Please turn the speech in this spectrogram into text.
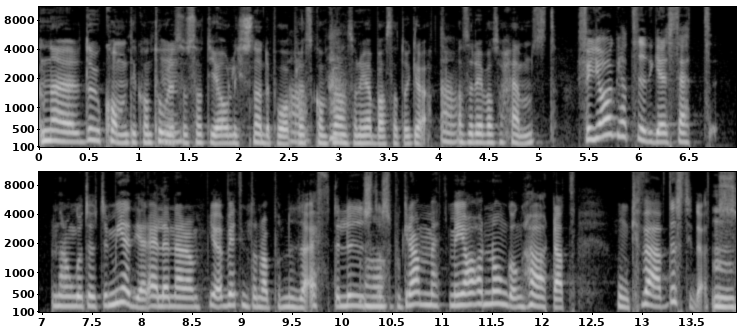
när du kom till kontoret Mm. så satt jag och lyssnade på Ja. presskonferensen och jag bara satt och grät. Ja. Alltså det var så hemskt. För jag har tidigare sett när de gått ut i medier, eller när de, jag vet inte om det var på Nya Efterlyst, Ja. alltså programmet, men jag har någon gång hört att hon kvävdes till döds. Mm.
